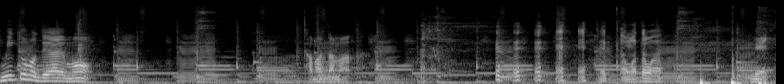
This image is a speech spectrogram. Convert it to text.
君との出会いも、たまたま。たまたま。ね。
